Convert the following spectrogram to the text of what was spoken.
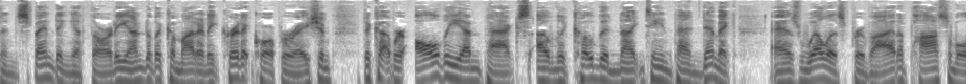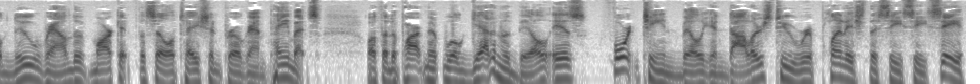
in spending authority under the Commodity Credit Corporation to cover all the impacts of the COVID-19 pandemic as well as provide a possible new round of market facilitation program payments. What the department will get in the bill is $14 billion to replenish the CCC,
